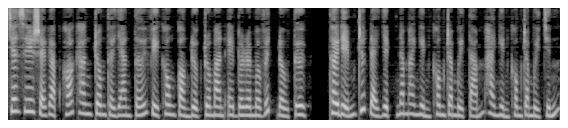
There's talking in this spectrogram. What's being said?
Chelsea sẽ gặp khó khăn trong thời gian tới vì không còn được Roman Abramovich đầu tư. Thời điểm trước đại dịch năm 2018-2019,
